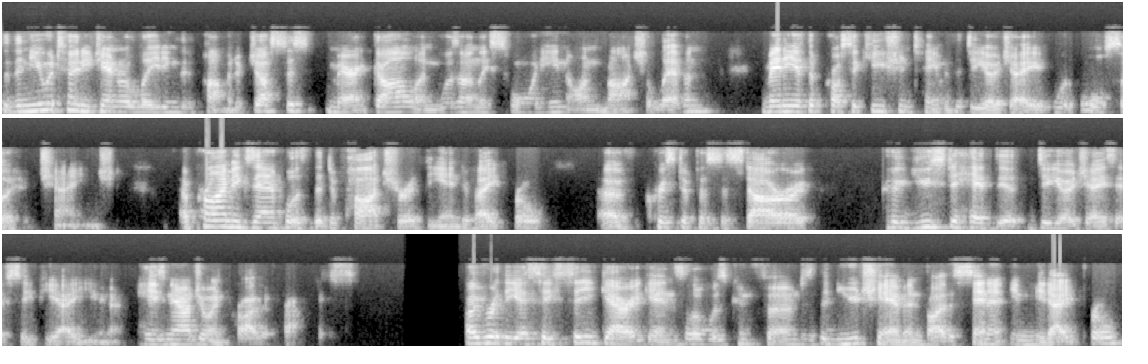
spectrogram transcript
So the new Attorney General leading the Department of Justice, Merrick Garland, was only sworn in on March 11. Many of the prosecution team at the DOJ would also have changed. A prime example is the departure at the end of April of Christopher Cestaro, who used to head the DOJ's FCPA unit. He's now joined private practice. Over at the SEC, Gary Gensler was confirmed as the new chairman by the Senate in mid April.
